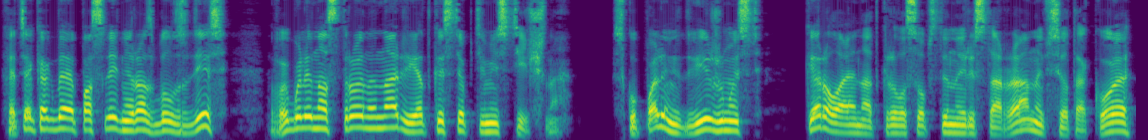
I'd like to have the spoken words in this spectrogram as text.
Хотя, когда я последний раз был здесь, вы были настроены на редкость оптимистично. Скупали недвижимость, Кэролайн открыла собственный ресторан и все такое».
